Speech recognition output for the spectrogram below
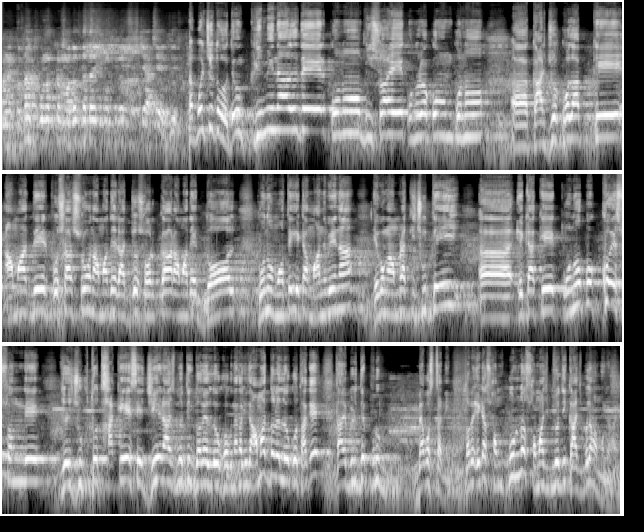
মানে না, বলছি তো, দেখুন ক্রিমিনালদের কোনো বিষয়ে কোনো রকম কোনো কার্যকলাপকে আমাদের প্রশাসন, আমাদের রাজ্য সরকার, আমাদের দল কোনো মতেই এটা মানবে না এবং আমরা কিছুতেই এটাকে কোনো পক্ষ এর সঙ্গে যে যুক্ত থাকে, সে যে রাজনৈতিক দলের লোক হোক না যদি আমার দলের লোকও থাকে, তার বিরুদ্ধে পুরো ব্যবস্থা নিই। তবে এটা সম্পূর্ণ সমাজবিরোধী কাজ বলে আমার মনে হয়।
